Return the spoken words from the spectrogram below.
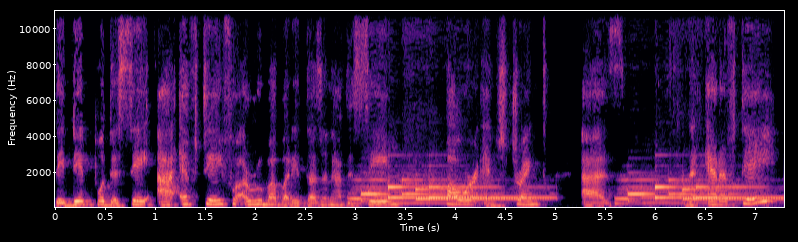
They did put the say AFT for Aruba, but it doesn't have the same power and strength as the RFT.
